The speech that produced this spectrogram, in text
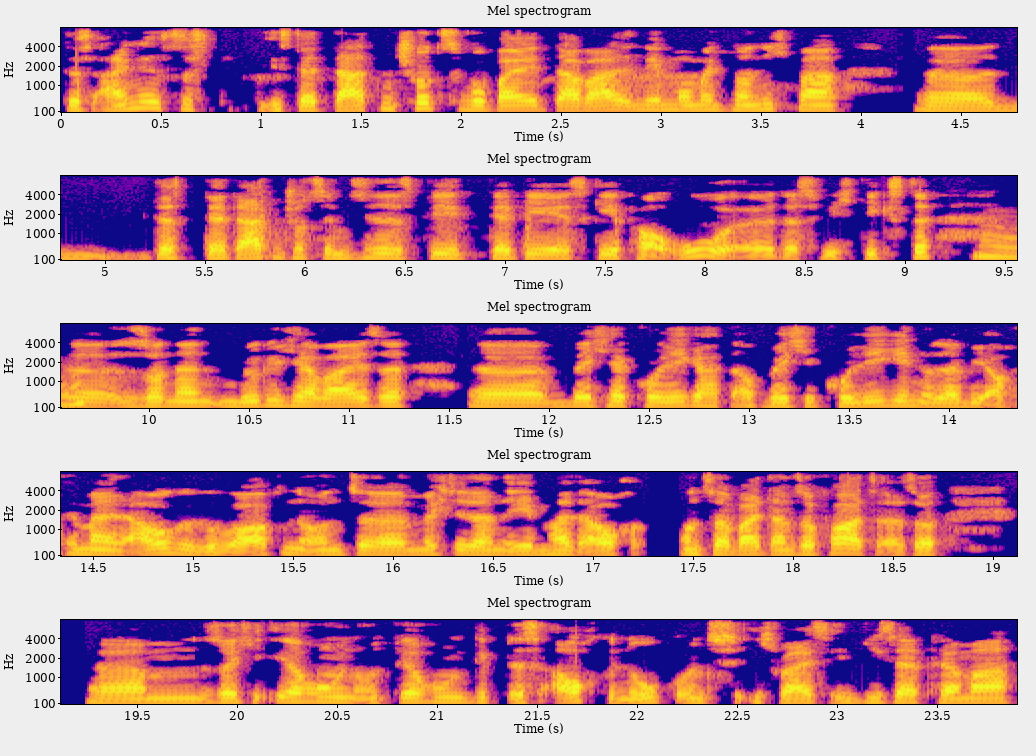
das eine ist, das, ist der Datenschutz, wobei da war in dem Moment noch nicht mal äh, das, der Datenschutz im Sinne des, der DSGVO äh, das Wichtigste, Mhm. äh, sondern möglicherweise äh, welcher Kollege hat auch welche Kollegin oder wie auch immer ein Auge geworfen und äh, möchte dann eben halt auch und so weiter und so fort. Also ähm, solche Irrungen und Wirrungen gibt es auch genug und ich weiß, in dieser Firma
